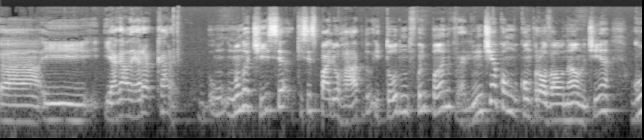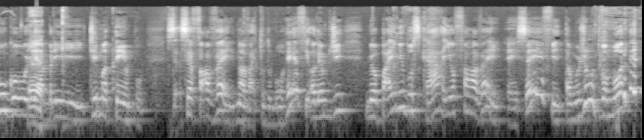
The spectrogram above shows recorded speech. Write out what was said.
ah, e, e a galera, cara, uma notícia que se espalhou rápido e todo mundo ficou em pânico, velho. Não tinha como comprovar ou não, não tinha Google e é. abrir clima-tempo. Você fala, velho, não vai tudo morrer, filho. Eu lembro de meu pai me buscar e eu falava, velho, é isso aí, filho, tamo junto, vamos morrer.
